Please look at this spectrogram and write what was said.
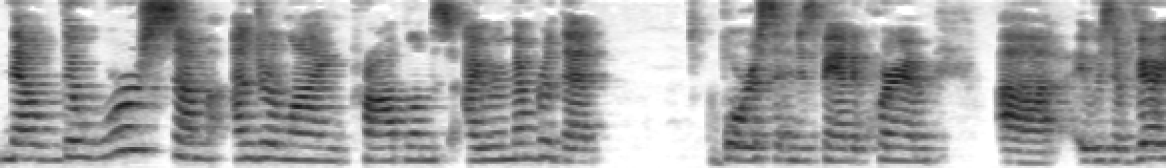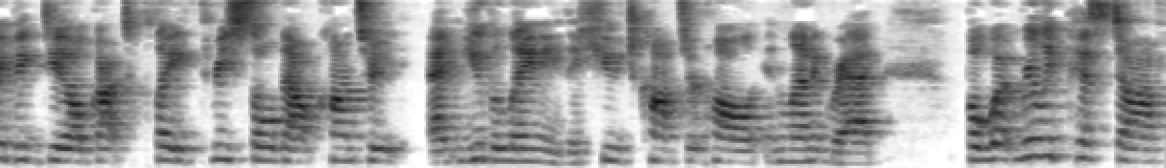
Now, there were some underlying problems. I remember that Boris and his band Aquarium, uh, it was a very big deal, got to play three sold out concerts at Yubileyniy, the huge concert hall in Leningrad. But what really pissed off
